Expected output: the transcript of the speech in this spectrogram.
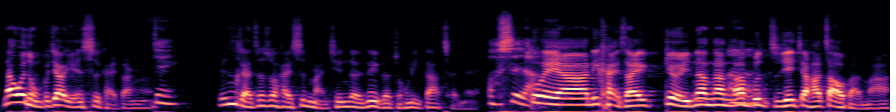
那为什么不叫袁世凯当呢？对。袁世凯这时候还是满清的那个总理大臣呢。哦，是啊，对啊，李凯才就那那那不是直接叫他造反吗？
